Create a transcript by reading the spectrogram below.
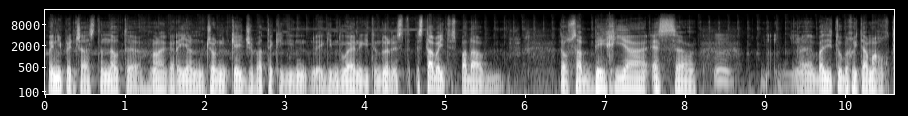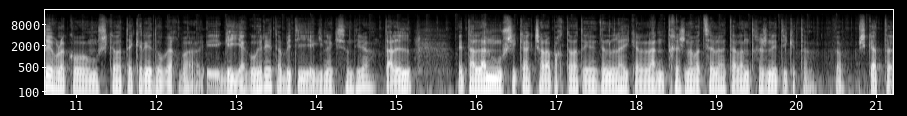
Beni pentsa azten daut, uh, nola, garaian John Cage batek egin, egin duen, egiten duen, ez, ez da baita ez bada gauza berria ez uh, Mm. Eh, baditu berroita hamar urte holako musika batek ere edo behar ba, e, gehiago ere eta beti eginak izan dira. Eta, l- eta lan musikak txalaparta bat egiten delaik, lan tresna bat zela eta lan tresnetik eta fa, piskat eh,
